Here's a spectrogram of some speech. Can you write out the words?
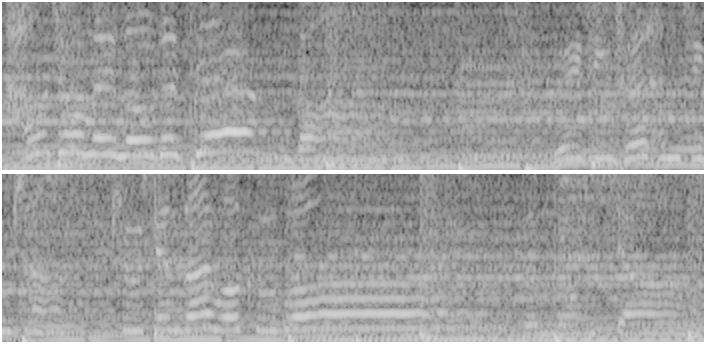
好久没搂的肩膀，最近却很经常出现在我哭过的梦乡。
